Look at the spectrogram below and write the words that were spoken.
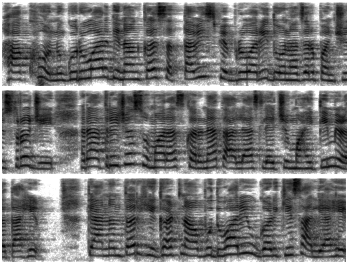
हा खून गुरुवार दिनांक सत्तावीस फेब्रुवारी दोन हजार पंचवीस रोजी रात्रीच्या सुमारास करण्यात आला असल्याची माहिती मिळत आहे. त्यानंतर ही घटना बुधवारी उघडकीस आली आहे.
